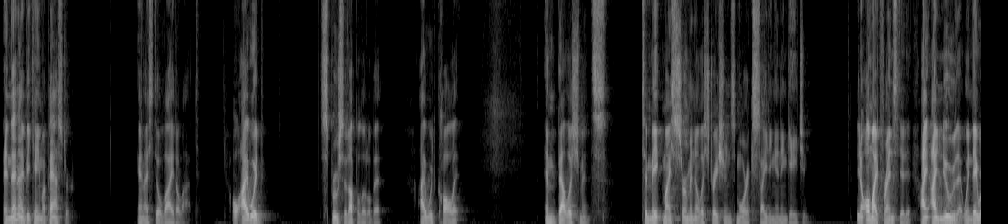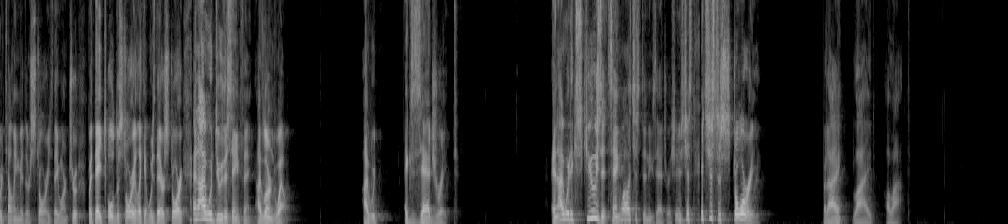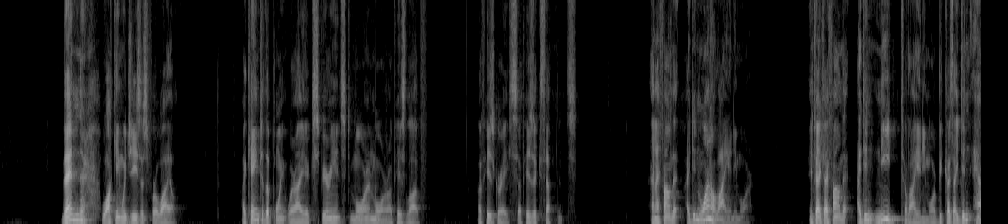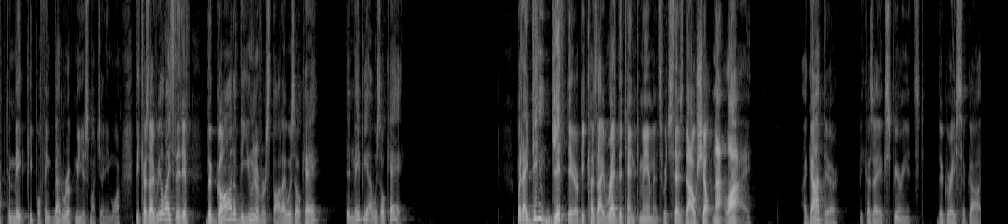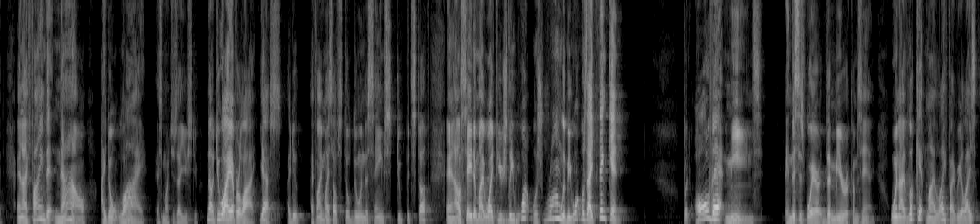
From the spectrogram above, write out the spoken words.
And then I became a pastor. And I still lied a lot. Oh, I would spruce it up a little bit. I would call it embellishments to make my sermon illustrations more exciting and engaging. You know, all my friends did it. I, I knew that when they were telling me their stories, they weren't true. But they told the story like it was their story. And I would do the same thing. I learned well. I would exaggerate and I would excuse it saying, well, it's just an exaggeration. It's just, it's just a story. But I lied a lot. Then, walking with Jesus for a while, I came to the point where I experienced more and more of his love, of his grace, of his acceptance. And I found that I didn't want to lie anymore. In fact, I found that I didn't need to lie anymore because I didn't have to make people think better of me as much anymore. Because I realized that if the God of the universe thought I was okay, then maybe I was okay. But I didn't get there because I read the Ten Commandments, which says, Thou shalt not lie. I got there because I experienced the grace of God. And I find that now I don't lie as much as I used to. Now, do I ever lie? Yes, I do. I find myself still doing the same stupid stuff, and I'll say to my wife usually, What was wrong with me? What was I thinking? But all that means, and this is where the mirror comes in, when I look at my life, I realize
